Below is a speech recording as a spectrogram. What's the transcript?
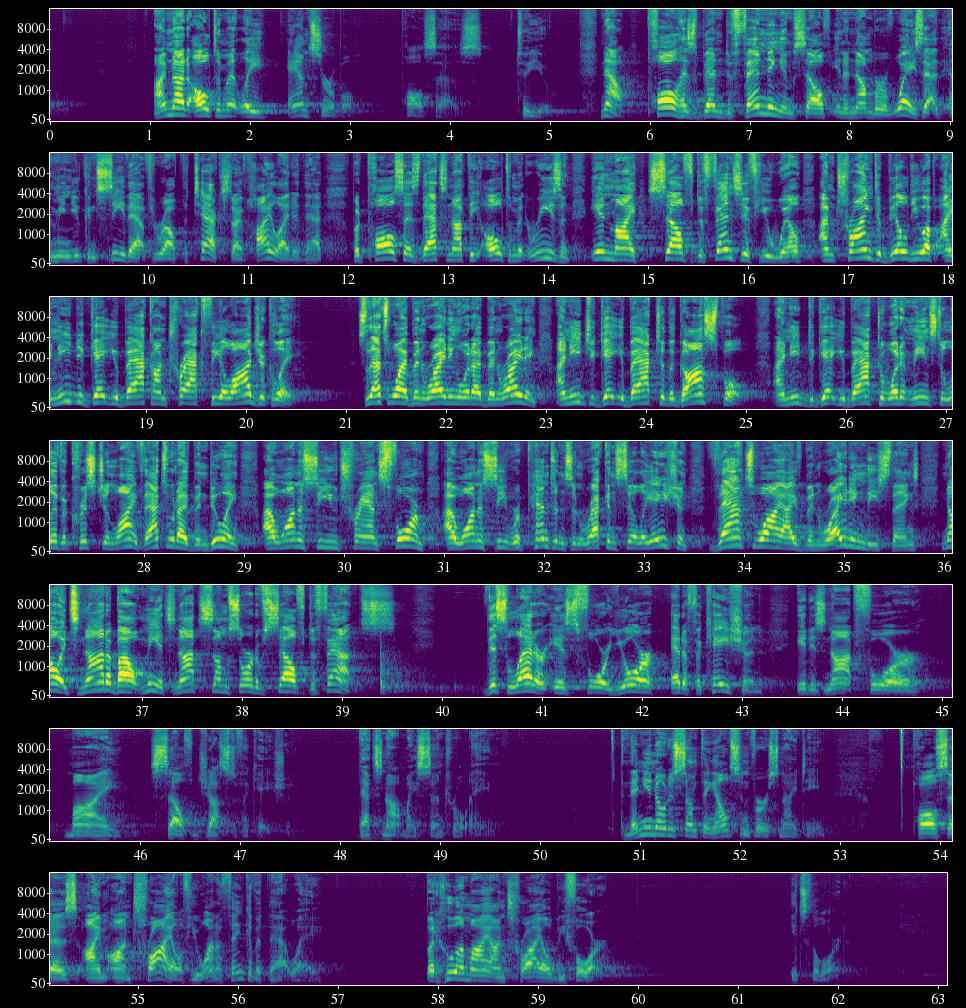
I'm not ultimately answerable, Paul says to you. Now, Paul has been defending himself in a number of ways. I mean, you can see that throughout the text. I've highlighted that. But Paul says that's not the ultimate reason. In my self defense, if you will, I'm trying to build you up. I need to get you back on track theologically. So that's why I've been writing what I've been writing. I need to get you back to the gospel. I need to get you back to what it means to live a Christian life. That's what I've been doing. I want to see you transformed. I want to see repentance and reconciliation. That's why I've been writing these things. No, it's not about me, it's not some sort of self defense. This letter is for your edification, it is not for my self justification. That's not my central aim. And then you notice something else in verse 19. Paul says, I'm on trial, if you want to think of it that way. But who am I on trial before? It's the Lord.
